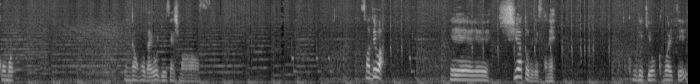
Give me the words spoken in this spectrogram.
ここも念願放題を優先します。さあ、では、えー、シアトルですかね。攻撃を加えてい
